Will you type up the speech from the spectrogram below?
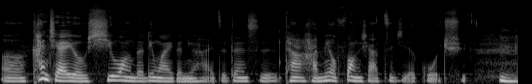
呃看起来有希望的另外一个女孩子，但是她还没有放下自己的过去。嗯，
